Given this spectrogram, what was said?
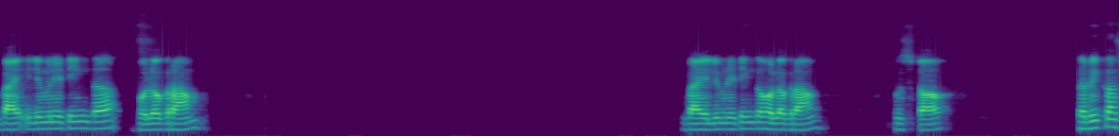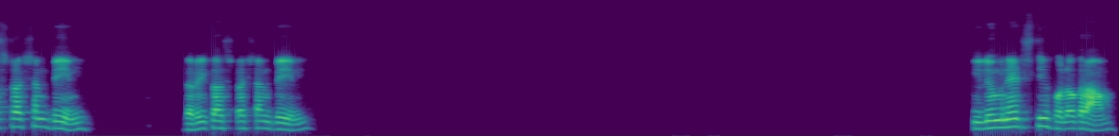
by illuminating the hologram by illuminating the hologram full stop. The reconstruction beam the reconstruction beam illuminates the hologram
